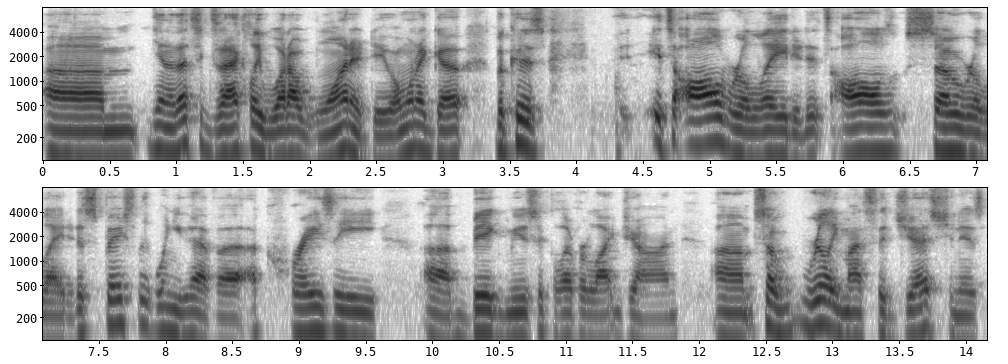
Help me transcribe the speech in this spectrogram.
um, you know, that's exactly what I want to do. I want to go because it's all related. It's all so related, especially when you have a, a crazy uh, big music lover like John. Um, so really, my suggestion is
